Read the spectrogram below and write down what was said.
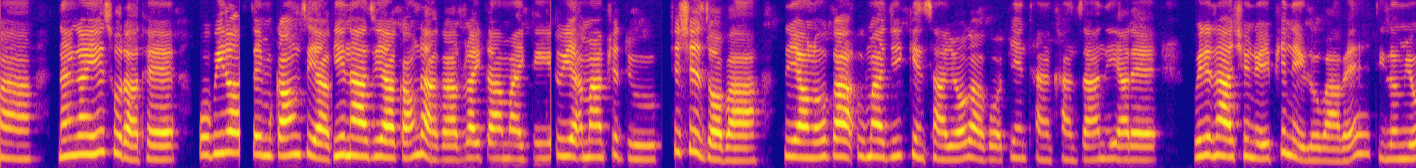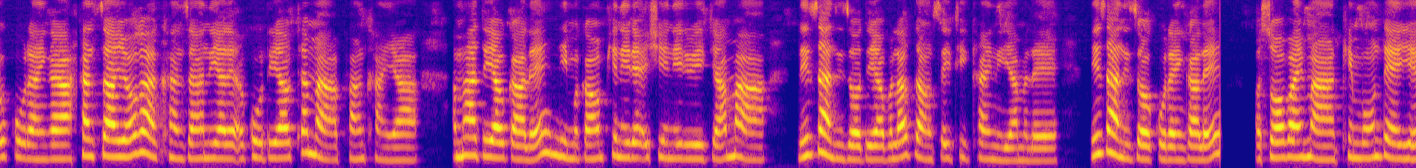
မှာနိုင်ငံရေးဆိုတာထက် ပိုပြီးတော့စိတ်မကောင်းစရာပြင်နာစရာကောင်းတာကဒရိုက်တာမိုက်တီသူရဲ့အမဖြစ်သူရှစ်ရှစ်စောပါနှစ်ယောက်လုံးကဥမာကြီးကင်ဆာယောဂါကိုအပြင်းထန်ခံစားနေရတဲ့ဝေဒနာရှင်တွေဖြစ်နေလို့ပါပဲဒီလိုမျိုးကိုယ်တိုင်ကကန်ဆာယောဂါခံစားနေရတဲ့အကိုတယောက်ထပ်မံအဖမ်းခံရအမတယောက်ကလည်းနေမကောင်းဖြစ်နေတဲ့အခြေအနေတွေကြားမှာလင်းစာစီစောတယောက်ဘလောက်တောင်စိတ်ထိခိုက်နေရမလဲလင်းစာနေစောကိုယ်တိုင်ကလည်းအစောပိုင်းမှာခင်ပွန်းတဲ့ရဲ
